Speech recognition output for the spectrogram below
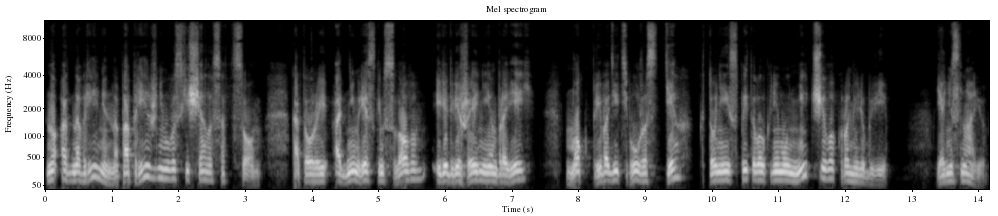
но одновременно по-прежнему восхищалась отцом, который одним резким словом или движением бровей мог приводить в ужас тех, кто не испытывал к нему ничего, кроме любви. Я не знаю,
